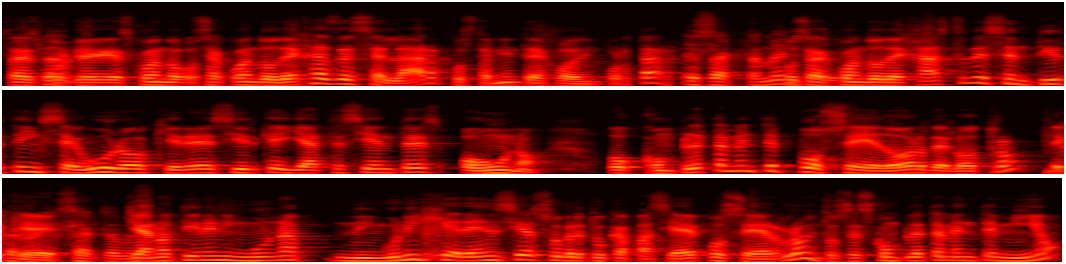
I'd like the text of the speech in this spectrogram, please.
¿Sabes? Claro. Porque es cuando, o sea, cuando dejas de celar, pues también te dejó de importar. Exactamente. O sea, cuando dejaste de sentirte inseguro, quiere decir que ya te sientes, o uno, o completamente poseedor del otro, de que ya no tiene ninguna, ninguna injerencia sobre tu capacidad de poseerlo, entonces es completamente mío,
